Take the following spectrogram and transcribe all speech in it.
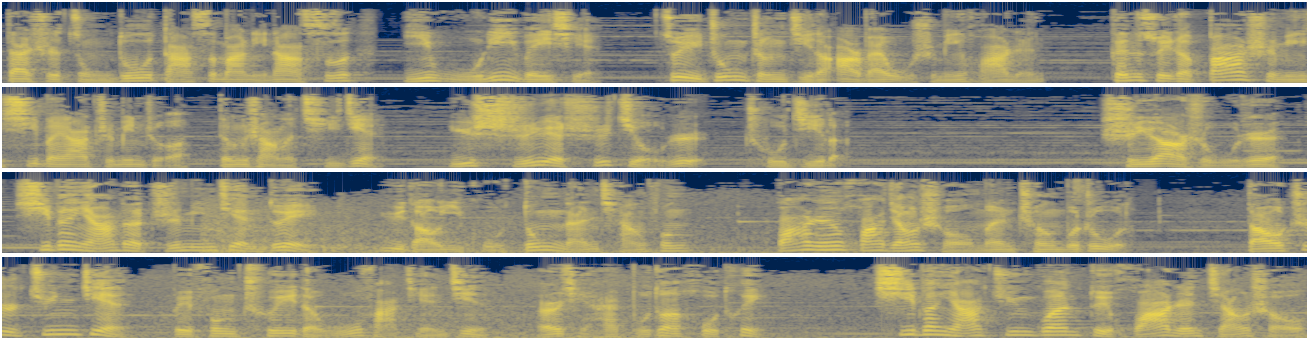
但是总督达斯马里纳斯以武力威胁，最终征集了二百五十名华人，跟随着八十名西班牙殖民者登上了旗舰，于十月十九日出击了。十月二十五日，西班牙的殖民舰队遇到一股东南强风，华人划桨手们撑不住了，导致军舰被风吹得无法前进，而且还不断后退。西班牙军官对华人讲手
